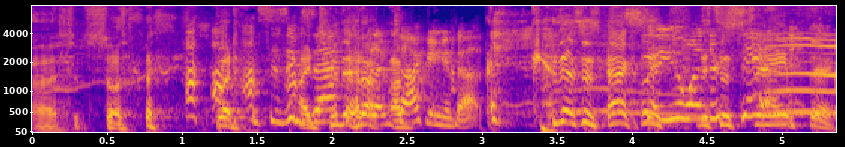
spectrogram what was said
Uh, so, so but this is exactly what I'm, I'm, talking about. that's exactly. So you understand. It's the same thing.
